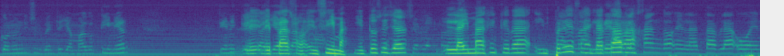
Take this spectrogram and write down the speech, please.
con un disolvente llamado thinner le, le, paso encima y entonces ya la imagen, queda impresa en la tabla. Trabajando en la tabla o en,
